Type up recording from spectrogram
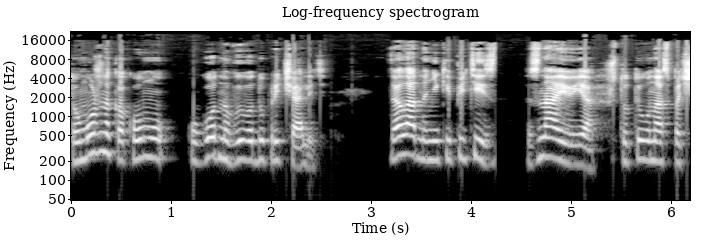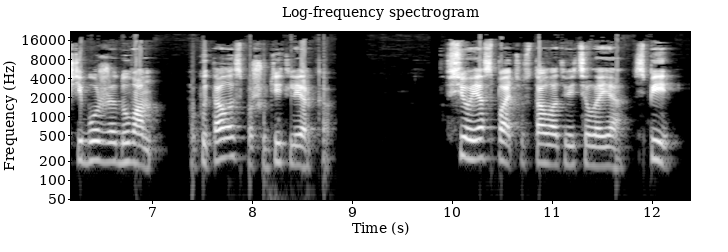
то можно к какому угодно выводу причалить. Да ладно, не кипятись, «Знаю я, что ты у нас почти божий дуван», – попыталась пошутить Лерка. «Все, я спать устала», – ответила я. «Спи».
